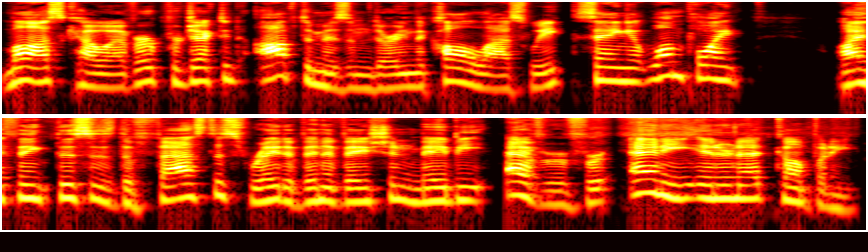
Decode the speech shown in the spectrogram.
Musk, however, projected optimism during the call last week, saying at one point, I think this is the fastest rate of innovation maybe ever for any internet company.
